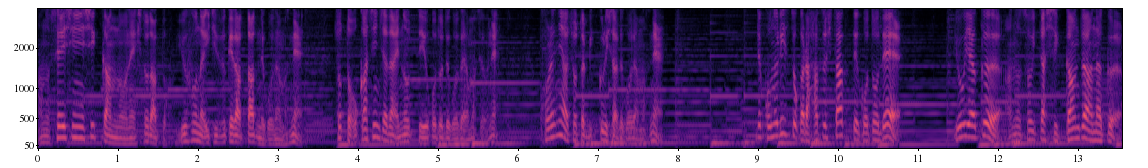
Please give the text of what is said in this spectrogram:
あの精神疾患の、ね、人だというふうな位置づけだったんでございますね。ちょっとおかしいんじゃないのっていうことでございますよね。これにはちょっとびっくりしたでございますね。でこのリストから外したってことでようやくあのそういった疾患ではなく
